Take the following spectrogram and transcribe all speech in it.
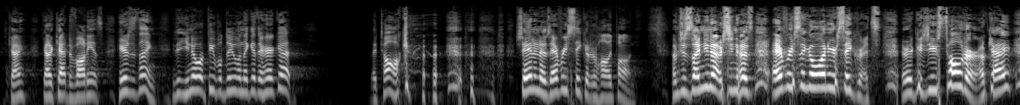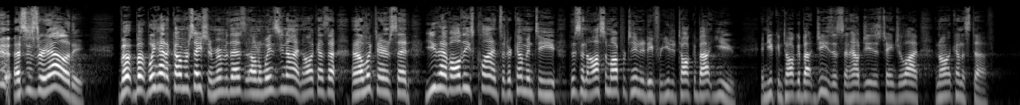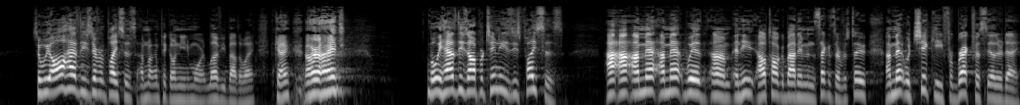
Okay? Got a captive audience. Here's the thing you know what people do when they get their hair cut? They talk. Shannon knows every secret of Holly Pond. I'm just letting you know, she knows every single one of your secrets because you've told her, okay? That's just the reality. But, but we had a conversation. Remember that on a Wednesday night and all that kind of stuff. And I looked at her and said, You have all these clients that are coming to you. This is an awesome opportunity for you to talk about you. And you can talk about Jesus and how Jesus changed your life and all that kind of stuff. So we all have these different places. I'm not going to pick on you anymore. Love you, by the way. Okay? All right? But we have these opportunities, these places. I, I, I met, I met with, um, and he, I'll talk about him in the second service too. I met with Chicky for breakfast the other day.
